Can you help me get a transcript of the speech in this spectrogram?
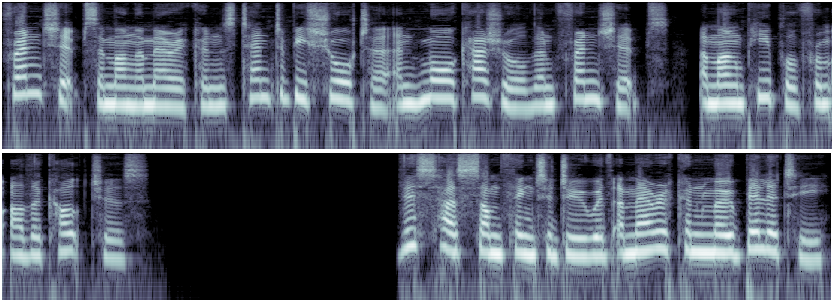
friendships among Americans tend to be shorter and more casual than friendships among people from other cultures. This has something to do with American mobility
